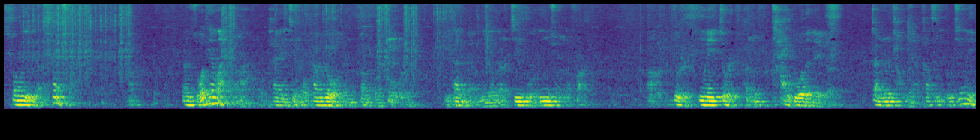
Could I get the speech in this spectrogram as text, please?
稍微有点瘦小，啊，但是昨天晚上拍了一镜头，拍完之后我跟张鹏说，我说，你看见没有，你有点巾帼英雄的范儿，啊，就是因为就是可能太多的这个战争场面，他自己都经历了。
